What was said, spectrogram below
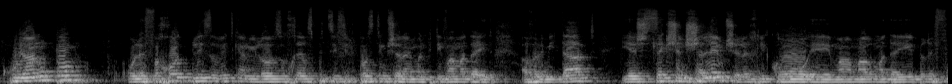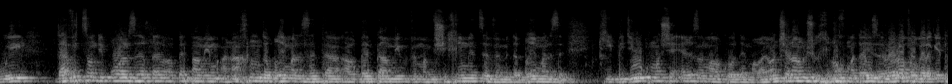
כולנו פה או לפחות בלי זווית, כי אני לא זוכר ספציפית פוסטים שלהם על כתיבה מדעית, אבל מדעת יש section שלם של איך לקרוא אה, מאמר מדעי רפואי. דוידסון דיברו על זה הרבה, פעמים, אנחנו מדברים על זה הרבה פעמים וממשיכים את זה ומדברים על זה. כי בדיוק כמו שארז אמר קודם, הרעיון שלנו של חינוך מדעי זה לא לבוא ולהגיד,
